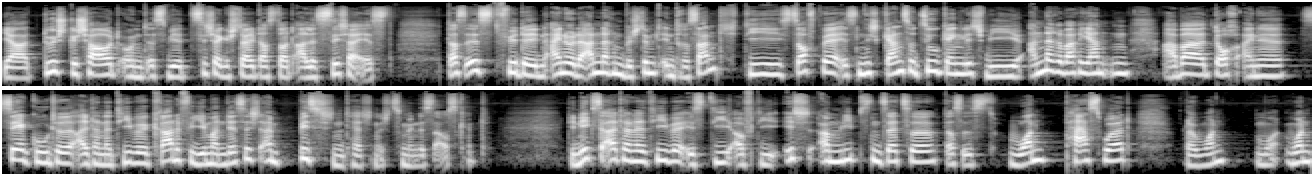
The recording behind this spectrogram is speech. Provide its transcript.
ja durchgeschaut und es wird sichergestellt, dass dort alles sicher ist. Das ist für den einen oder anderen bestimmt interessant. Die Software ist nicht ganz so zugänglich wie andere Varianten, aber doch eine sehr gute Alternative, gerade für jemanden, der sich ein bisschen technisch zumindest auskennt. Die nächste Alternative ist die, auf die ich am liebsten setze. Das ist One Password oder One, One.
